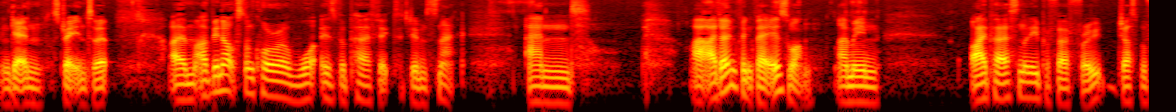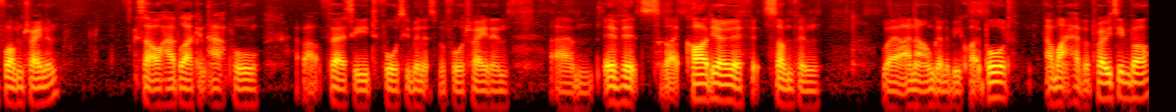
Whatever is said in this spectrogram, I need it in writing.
and getting straight into it, um, I've been asked on Quora what is the perfect gym snack, and I, I don't think there is one. I mean, I personally prefer fruit just before I'm training. So I'll have like an apple about 30 to 40 minutes before training. Um, if it's like cardio, if it's something where I know I'm going to be quite bored, I might have a protein bar.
